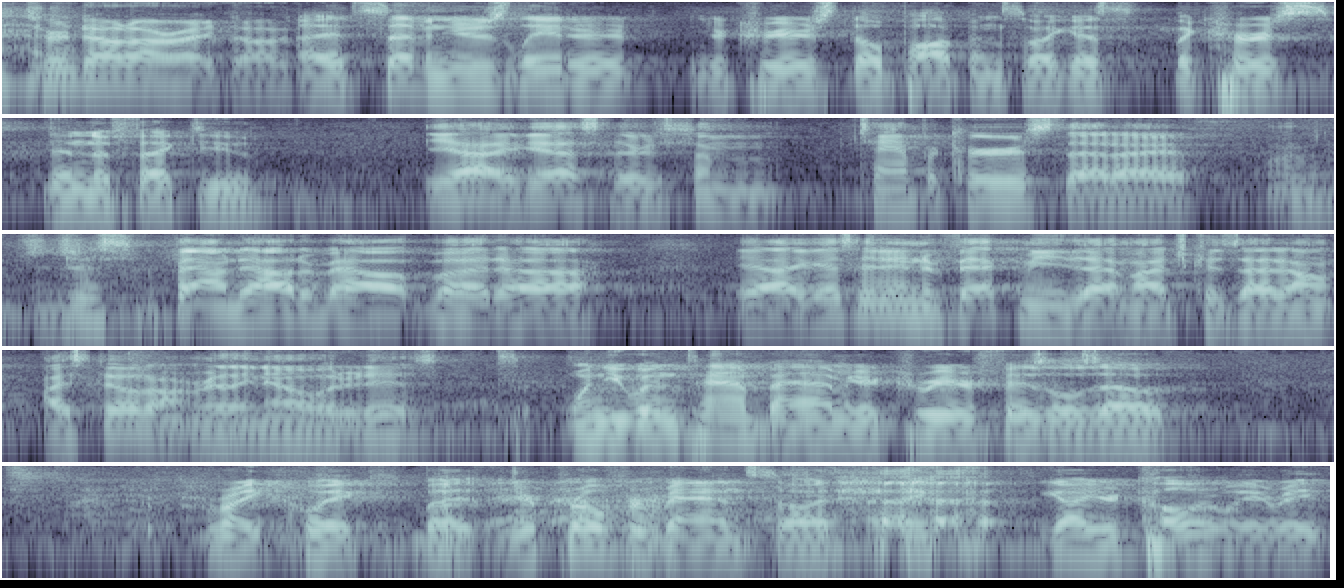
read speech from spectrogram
Turned out all right, dog. Uh, it's seven years later, your career's still popping, so I guess the curse didn't affect you. yeah, I guess there's some Tampa curse that I just found out about, but uh, yeah, I guess it didn't affect me that much because I don't, I still don't really know what it is. When you win Tampa Am, your career fizzles out right quick, but you're pro for Vans, so I, I think you got your colorway right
